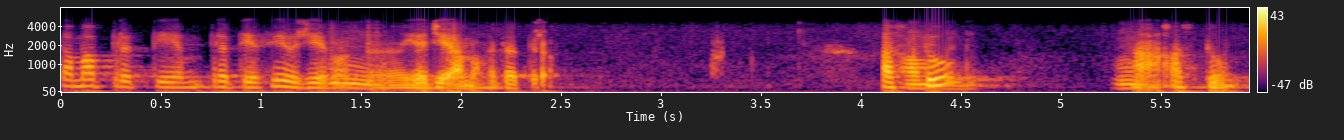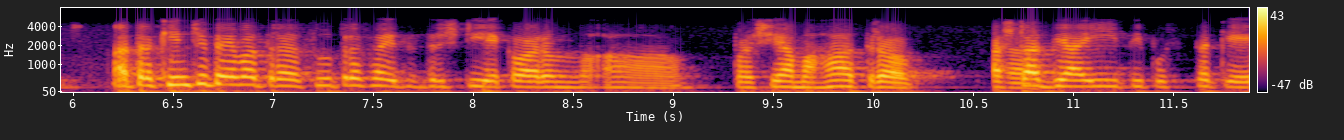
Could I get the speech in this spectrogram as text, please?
तमप्रत्ययं प्रत्ययस्य योजयामः योजयामः तत्र। अस्तु? अस्तु। अत्र किञ्चिदेव अत्र सूत्रसहितदृष्टिः एकवारं पश्यामः अत्र अष्टाध्यायी इति पुस्तके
